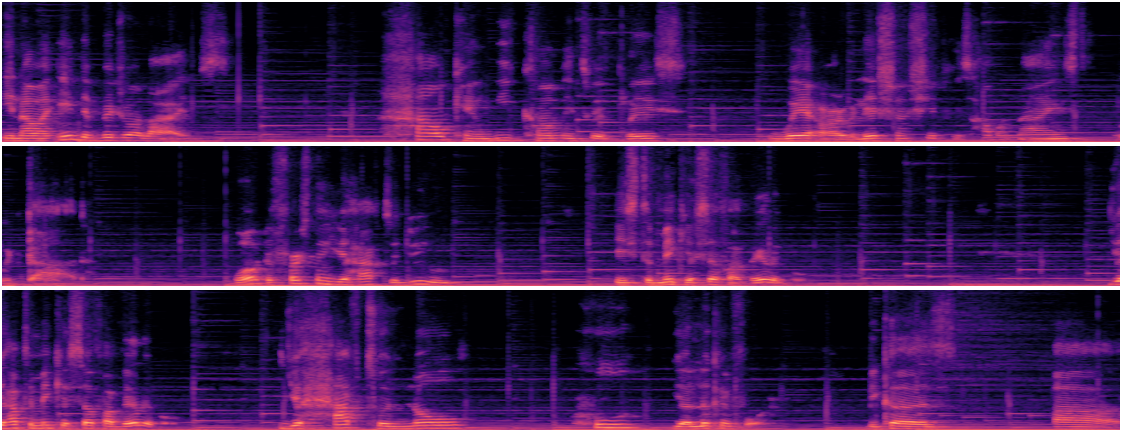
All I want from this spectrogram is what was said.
in our individual lives how can we come into a place where our relationship is harmonized with god well the first thing you have to do is to make yourself available. You have to make yourself available. You have to know who you're looking for because uh,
